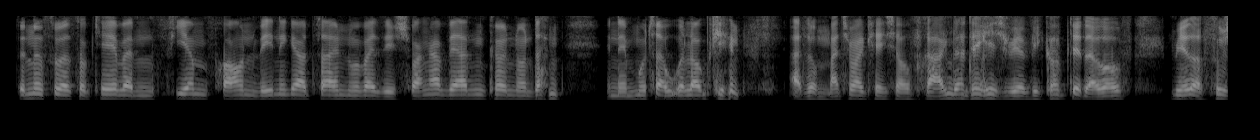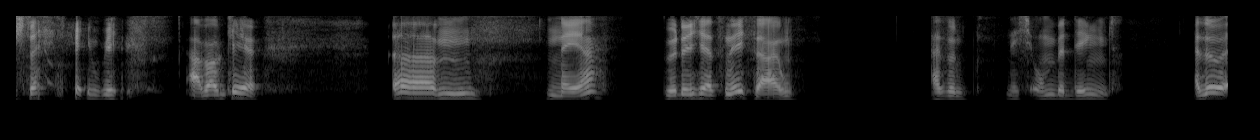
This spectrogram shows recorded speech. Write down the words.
Findest du es okay, wenn Firmen Frauen weniger zahlen, nur weil sie schwanger werden können und dann in den Mutterurlaub gehen? Also manchmal kriege ich auch Fragen, da denke ich mir, wie kommt ihr darauf, mir das zu stellen irgendwie? Aber okay. Ähm, nee, würde ich jetzt nicht sagen. Also nicht unbedingt. Also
